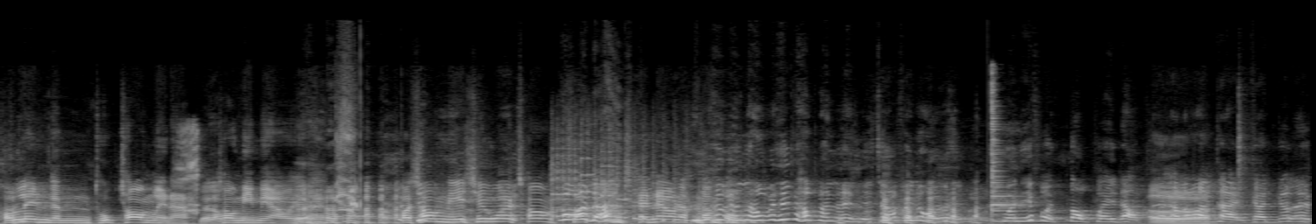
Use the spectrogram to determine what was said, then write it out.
เขาเล่นกันทุกช่องเลยนะช่องนี้ไม่เอาใช่ไหมเพราะช่องนี้ชื่อว่าช่องช่องชแนลนะครับผม เราไม่ได้ทำอะไรเลยจ้าไม่โดนเลยวันนี้ฝนตกไฟดับเอนะคะอระหว่างถ่ายกันก็เลย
